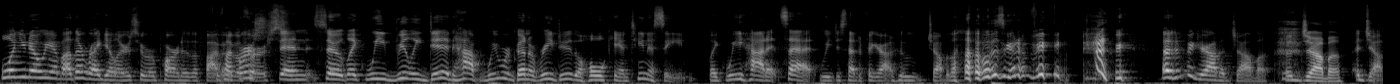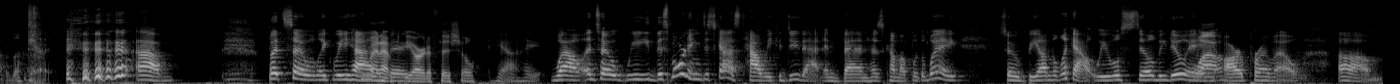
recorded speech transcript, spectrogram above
Well, and you know, we have other regulars who are part of the 501st. 501st. And so, like, we really did have, we were going to redo the whole cantina scene. Like, we had it set. We just had to figure out who Jabba the Hutt was going to be. had to figure out a Jabba. A Jabba. A Jabba the Hutt. um, but so, like, we had. Might a have to be artificial. Yeah. Hey. Well, and so we this morning discussed how we could do that, and Ben has come up with a way. So be on the lookout. We will still be doing Wow. our promo. Um,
